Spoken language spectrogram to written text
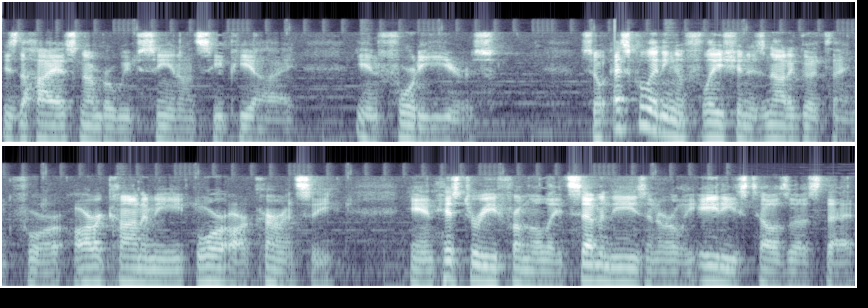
is the highest number we've seen on CPI in 40 years. So escalating inflation is not a good thing for our economy or our currency And history from the late 70s and early 80s tells us that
